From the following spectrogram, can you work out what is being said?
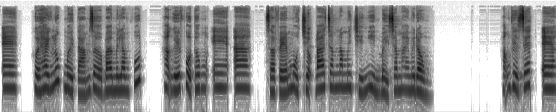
E khởi hành lúc 18 giờ 35 phút, hạng ghế phổ thông EA, giá vé 1 triệu 359.720 đồng. Hãng Vietjet E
